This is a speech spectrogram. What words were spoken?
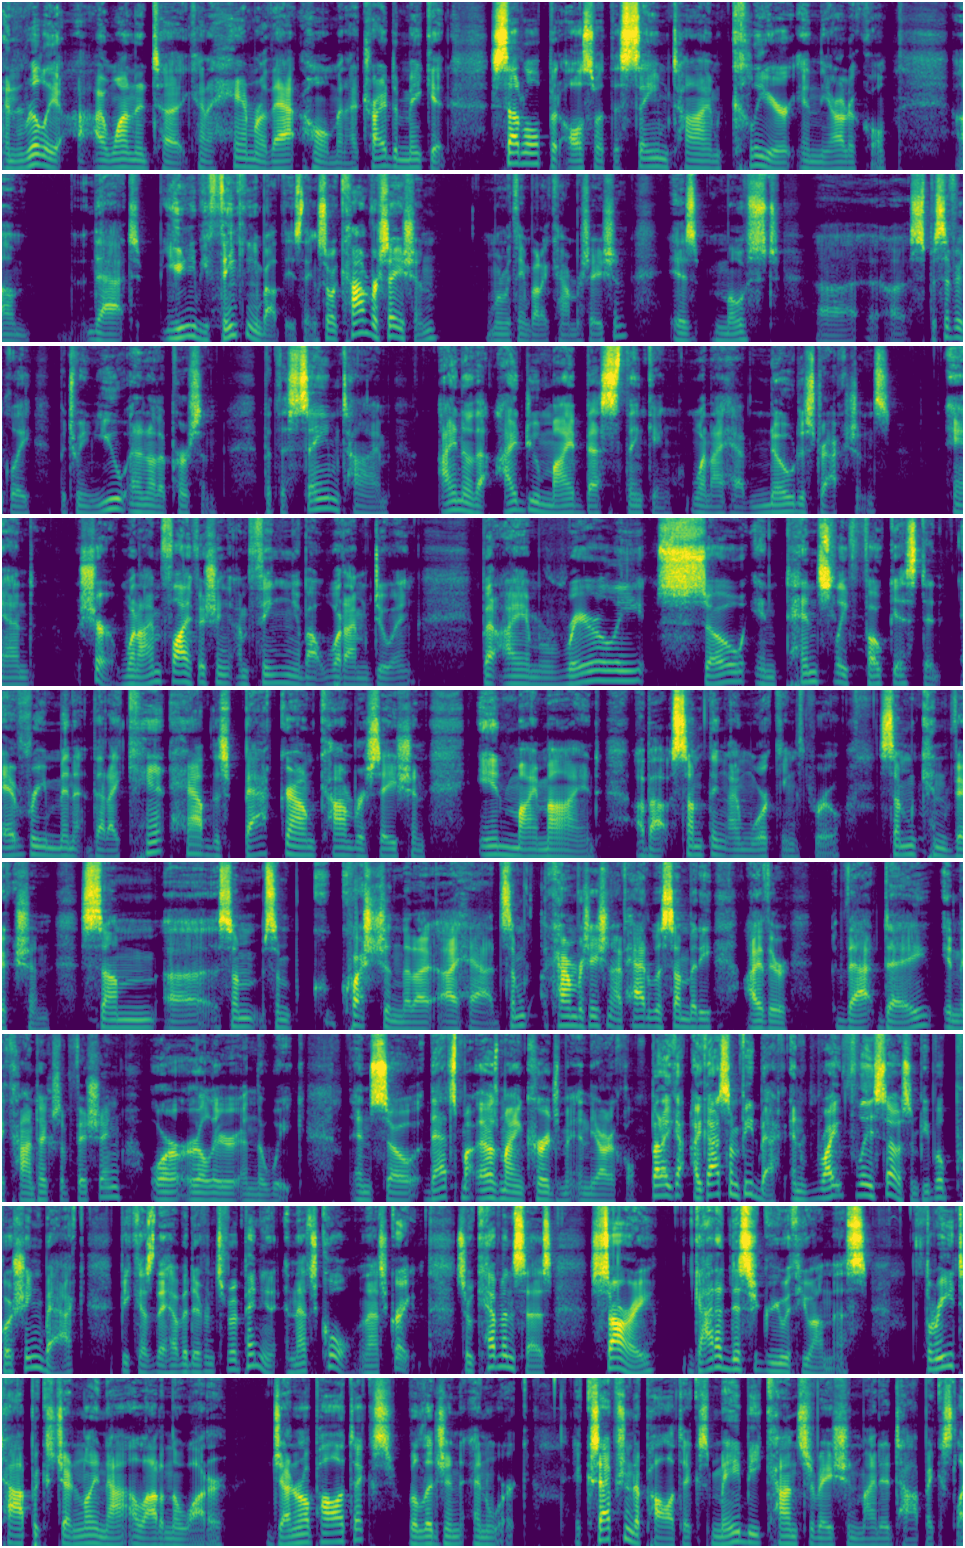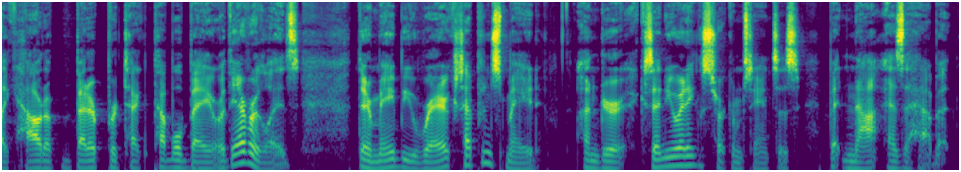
And really, I wanted to kind of hammer that home. And I tried to make it subtle, but also at the same time clear in the article um, that you need to be thinking about these things. So, a conversation when we think about a conversation is most uh, uh, specifically between you and another person. But at the same time, I know that I do my best thinking when I have no distractions. And sure, when I'm fly fishing, I'm thinking about what I'm doing but I am rarely so intensely focused in every minute that I can't have this background conversation in my mind about something I'm working through, some conviction, some uh, some some question that I, I had, some conversation I've had with somebody either that day in the context of fishing or earlier in the week. And so that's my, that was my encouragement in the article. But I got, I got some feedback, and rightfully so. Some people pushing back because they have a difference of opinion, and that's cool and that's great. So Kevin says, Sorry, gotta disagree with you on this. three topics generally not allowed in the water general politics, religion, and work. Exception to politics may be conservation minded topics like how to better protect Pebble Bay or the Everglades. There may be rare exceptions made under extenuating circumstances, but not as a habit.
